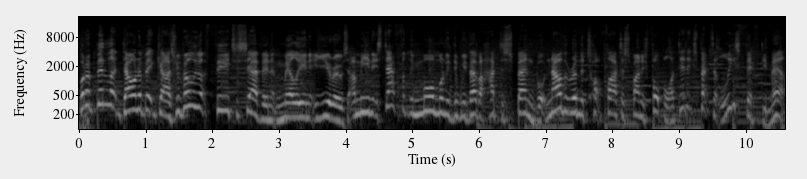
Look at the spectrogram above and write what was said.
But I've been let down a bit, guys. We've only got 37 million euros. I mean, it's definitely more money than we've ever had to spend, but now that we're in the top flight of Spanish football, I did expect at least 50 mil.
